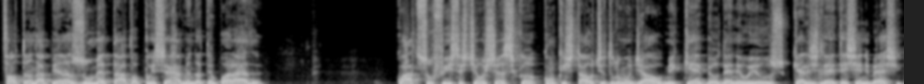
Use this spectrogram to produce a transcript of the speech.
Faltando apenas uma etapa para o encerramento da temporada, quatro surfistas tinham chance de conquistar o título mundial: Mick Campbell, Daniel Wills, Kelly Slater e Shane Bashing.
